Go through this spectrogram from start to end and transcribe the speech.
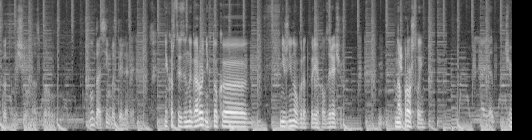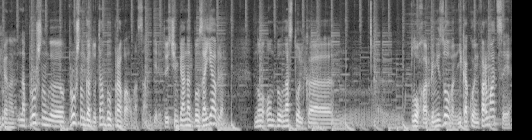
Кто там еще у нас был? Ну да, Симба Теллери. Мне кажется, из иногородних только в Нижний Новгород приехал Зрячев. На Нет. прошлый чемпионат. На прошлом, э, в прошлом году там был провал, на самом деле. То есть чемпионат был заявлен, но он был настолько плохо организован, никакой информации,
